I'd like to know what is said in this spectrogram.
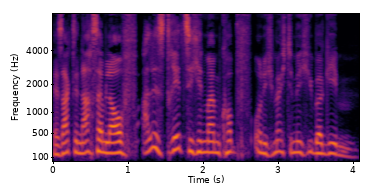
der sagte nach seinem Lauf, alles dreht sich in meinem Kopf und ich möchte mich übergeben.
